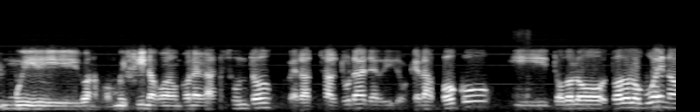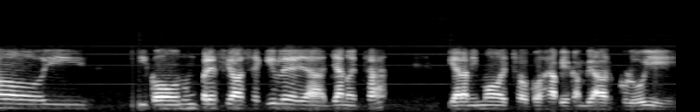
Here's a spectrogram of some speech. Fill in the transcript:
muy bueno pues muy fino con, con el asunto, pero a esta altura ya digo queda poco y todo lo todo lo bueno y, y con un precio asequible ya, ya no está. Y ahora mismo esto coge a pie cambiado el club y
